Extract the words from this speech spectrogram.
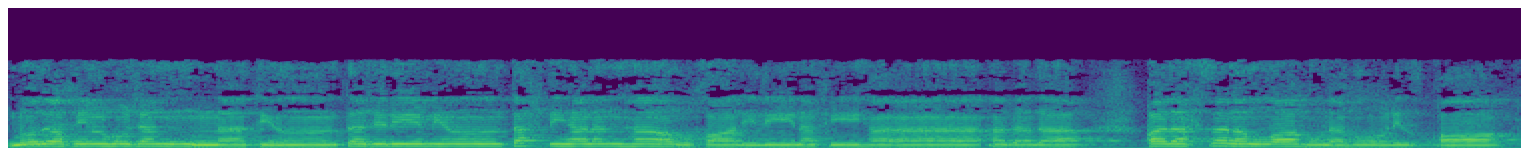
نُّدْخِلْهُ جَنَّاتٍ تَجْرِي مِن تَحْتِهَا الْأَنْهَارُ خَالِدِينَ فِيهَا أَبَدًا ۖ. قَدْ أَحْسَنَ اللَّهُ لَهُ رِزْقًا.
